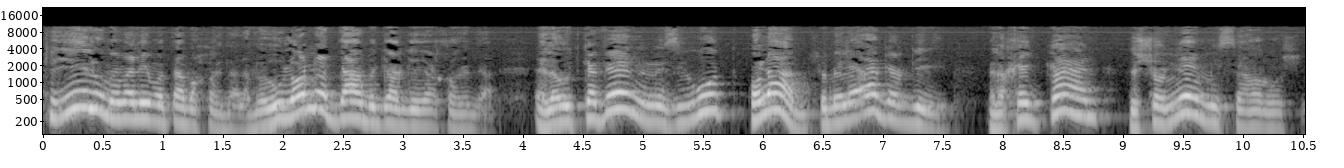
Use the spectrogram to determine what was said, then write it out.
כאילו ממלאים אותה בחרדל, אבל הוא לא נדר בגרגירי החרדל. אלא הוא התכוון לנזירות עולם שמלאה גרגירים, ולכן כאן זה שונה משיער ראשי.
